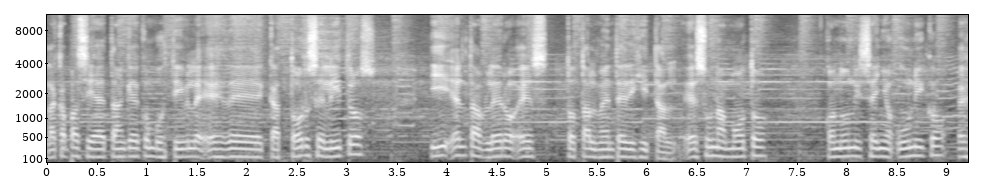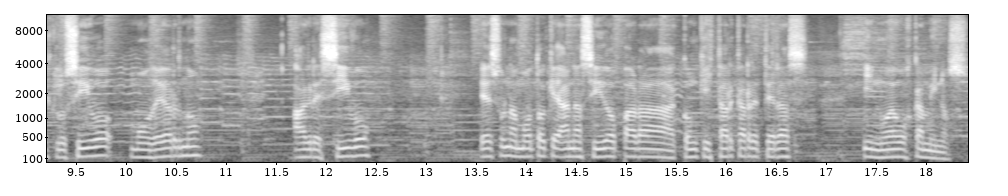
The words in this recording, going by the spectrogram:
La capacidad de tanque de combustible es de 14 litros y el tablero es totalmente digital. Es una moto con un diseño único, exclusivo, moderno, agresivo. Es una moto que ha nacido para conquistar carreteras y nuevos caminos.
